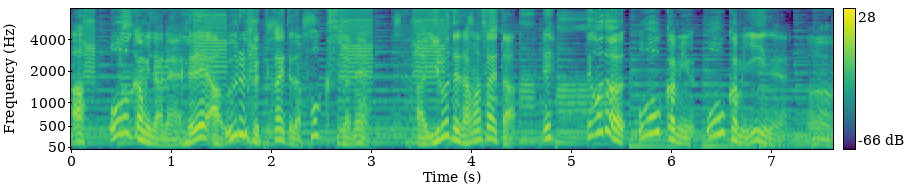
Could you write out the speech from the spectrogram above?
あオオカミだね。へえあウルフって書いてた。フォックスじゃね。えあ色で騙された。えってことはオオカミオオカミいいね。うん。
